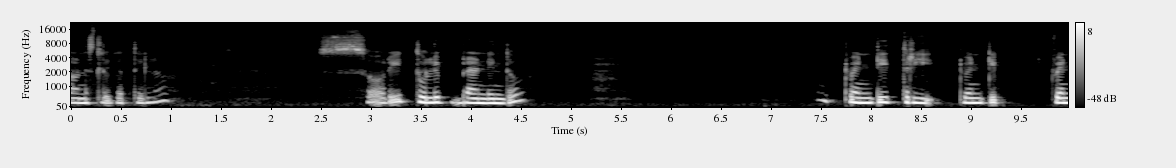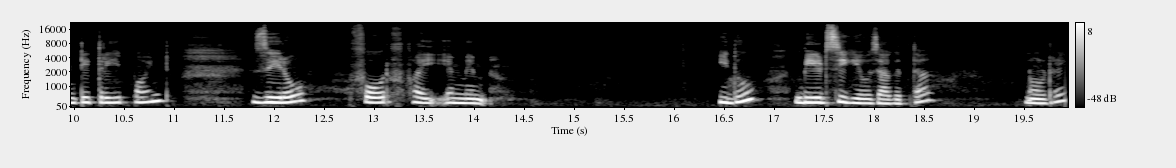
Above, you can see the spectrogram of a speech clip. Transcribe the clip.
ಕಾಣಿಸ್ಲಿಕ್ಕತ್ತಿಲ್ಲ ಸಾರಿ ತುಲಿಪ್ ಬ್ರ್ಯಾಂಡಿಂದು twenty three twenty twenty three point zero four five M M ಇದು ಬೀಡ್ಸಿಗೆ ಯೂಸ್ ಆಗುತ್ತಾ? ನೋಡ್ರಿ.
